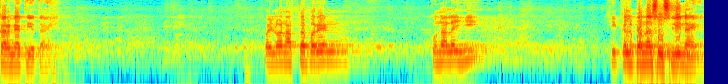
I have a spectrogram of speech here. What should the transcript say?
करण्यात येत आहे. पैलवान आत्तापर्यंत कुणालाही ही कल्पना सुचली नाही.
